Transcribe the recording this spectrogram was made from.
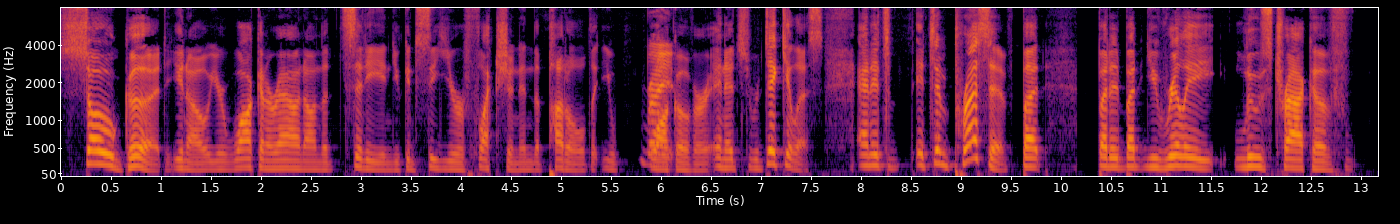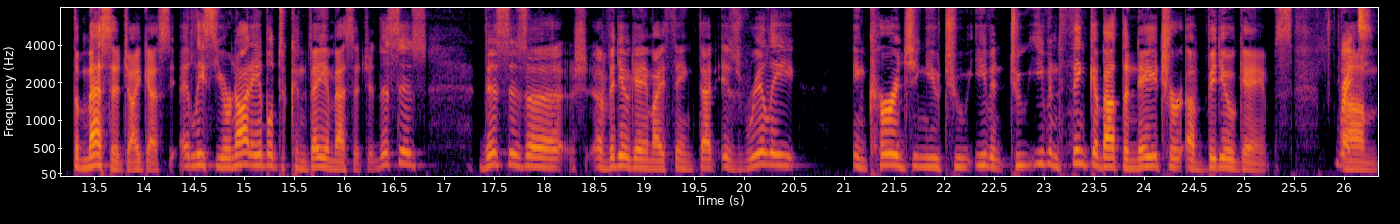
so good. You know, you're walking around on the city and you can see your reflection in the puddle that you Right. walk over and it's ridiculous. And it's it's impressive, but but it, but you really lose track of the message, I guess. At least you're not able to convey a message. This is this is a, a video game I think that is really encouraging you to even to even think about the nature of video games, um, Right.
